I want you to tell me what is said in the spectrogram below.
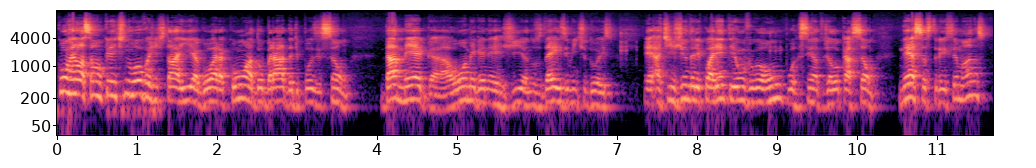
Com relação ao cliente novo, a gente está aí agora com a dobrada de posição da Mega, a Ômega Energia, nos 10 e 22, é, atingindo ali 41,1% de alocação nessas três semanas.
